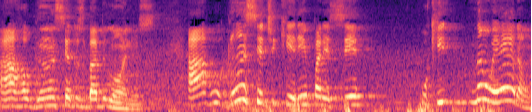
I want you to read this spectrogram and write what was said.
a arrogância dos babilônios, a arrogância de querer parecer o que não eram,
